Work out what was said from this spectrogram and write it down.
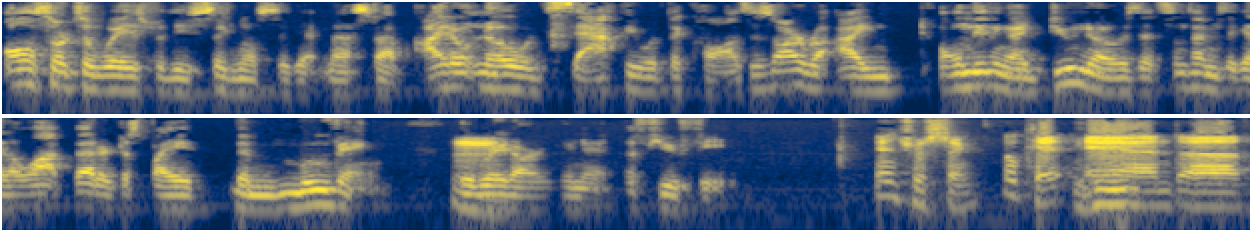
all sorts of ways for these signals to get messed up. I don't know exactly what the causes are, but I only thing I do know is that sometimes they get a lot better just by them moving the Hmm. radar unit a few feet. Interesting. Okay. Mhm. And uh,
